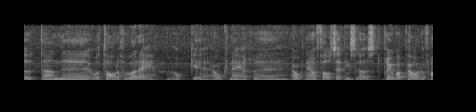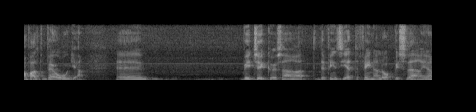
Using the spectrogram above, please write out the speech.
utan eh, och ta det för vad det är. Och eh, åk, ner, eh, åk ner förutsättningslöst. Prova på det och framförallt våga. Eh, vi tycker ju så här att det finns jättefina lopp i Sverige.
